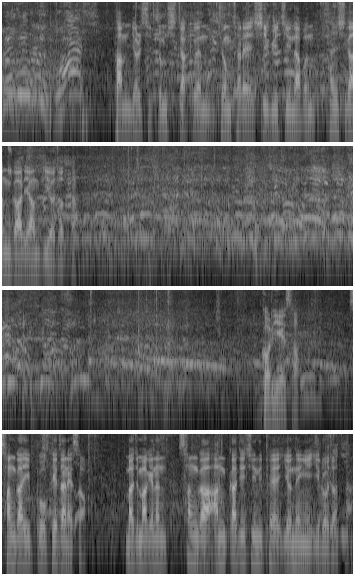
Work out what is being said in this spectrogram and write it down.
왜 그러는 거야? 와. 밤 10시쯤 시작된 경찰의 시위 진압은 1시간가량 이어졌다. 거리에서 상가 입구 계단에서 마지막에는 상가 안까지 진입해 연행이 이루어졌다.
